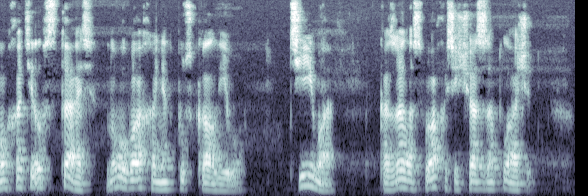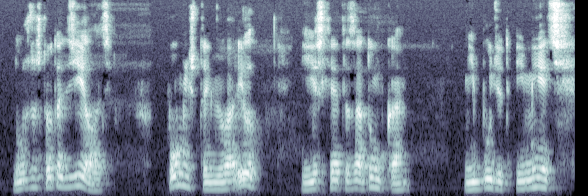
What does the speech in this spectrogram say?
Он хотел встать, но Ваха не отпускал его. «Тима!» Казалось, Ваха сейчас заплачет. «Нужно что-то делать. Помнишь, ты говорил, если эта задумка не будет иметь,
